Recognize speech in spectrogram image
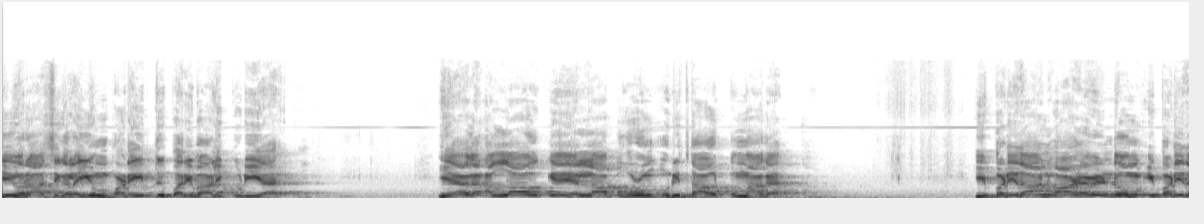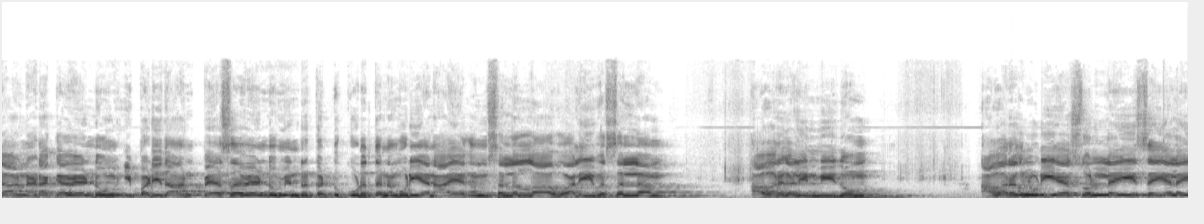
ஜீவராசிகளையும் படைத்து பரிபாலிக்கூடிய ஏக அல்லாவுக்கே எல்லா புகழும் உரித்தாகட்டுமாக. இப்படிதான் வாழ வேண்டும் இப்படிதான் நடக்க வேண்டும் இப்படிதான் பேச வேண்டும் என்று கற்றுக் கொடுத்த நம்முடைய நாயகம் சல்லல்லாஹு அலை வசல்லம் அவர்களின் மீதும் அவர்களுடைய சொல்லை செயலை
